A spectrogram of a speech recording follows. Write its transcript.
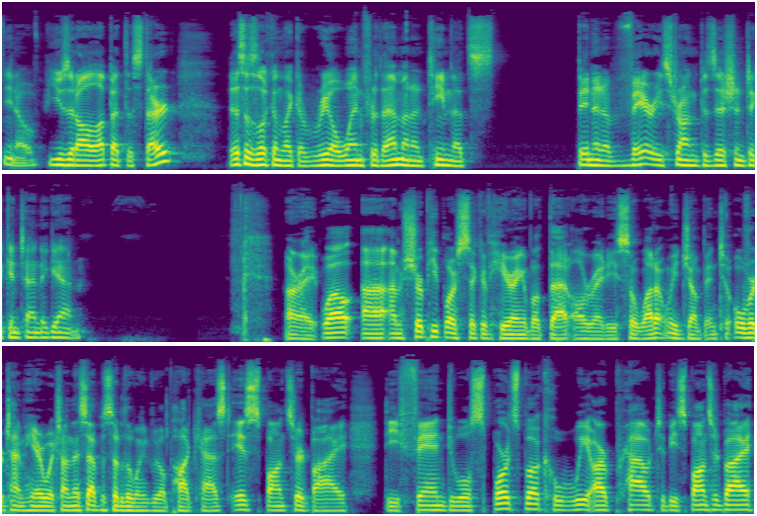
you know, use it all up at the start, this is looking like a real win for them on a team that's been in a very strong position to contend again. All right. Well, uh, I'm sure people are sick of hearing about that already. So why don't we jump into overtime here, which on this episode of the Winged Wheel podcast is sponsored by the FanDuel Sportsbook, who we are proud to be sponsored by.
